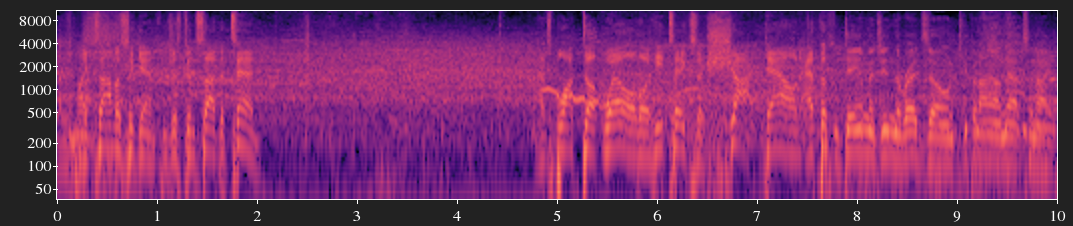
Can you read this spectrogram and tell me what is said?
There's Mike Thomas again from just inside the 10. That's blocked up well, although he takes a shot down at the damage in the red zone. Keep an eye on that tonight.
